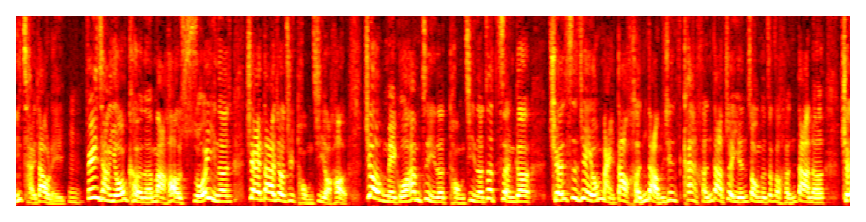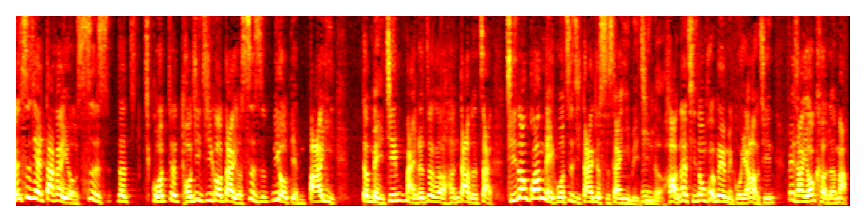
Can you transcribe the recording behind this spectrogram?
你踩到雷？嗯，非常有可能嘛。哈，所以呢，现在大家就去统计哦，哈，就美国他们自己的统计呢，这整个全世界有买到恒大，我们先看恒大最严重的这个恒大呢，全世界大概有四十的国的投机机构，大概有四十六点八亿。的美金买了这个恒大的债，其中光美国自己大概就十三亿美金了。好，那其中会不会美国养老金？非常有可能嘛。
